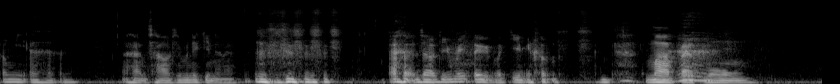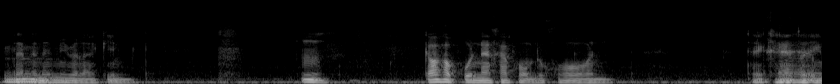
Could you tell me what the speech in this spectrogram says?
ก็มีอาหาร อาหารเช้าที่ไม่ได้กินนะนะ อาหารเช้าที่ไม่ตื่นมากินครับ มาแปดโมงอืมแต่ไม่ได้มีเวลากิน อืม ก็ขอบคุณนะครับผมทุกคน take care ตัวเอง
